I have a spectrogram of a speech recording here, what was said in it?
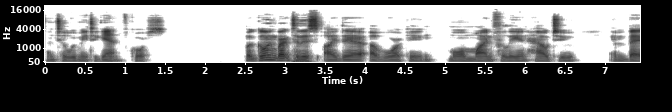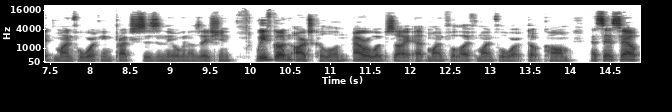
until we meet again, of course. But going back to this idea of working more mindfully and how to embed mindful working practices in the organization, we've got an article on our website at mindfullifemindfulwork.com that sets out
